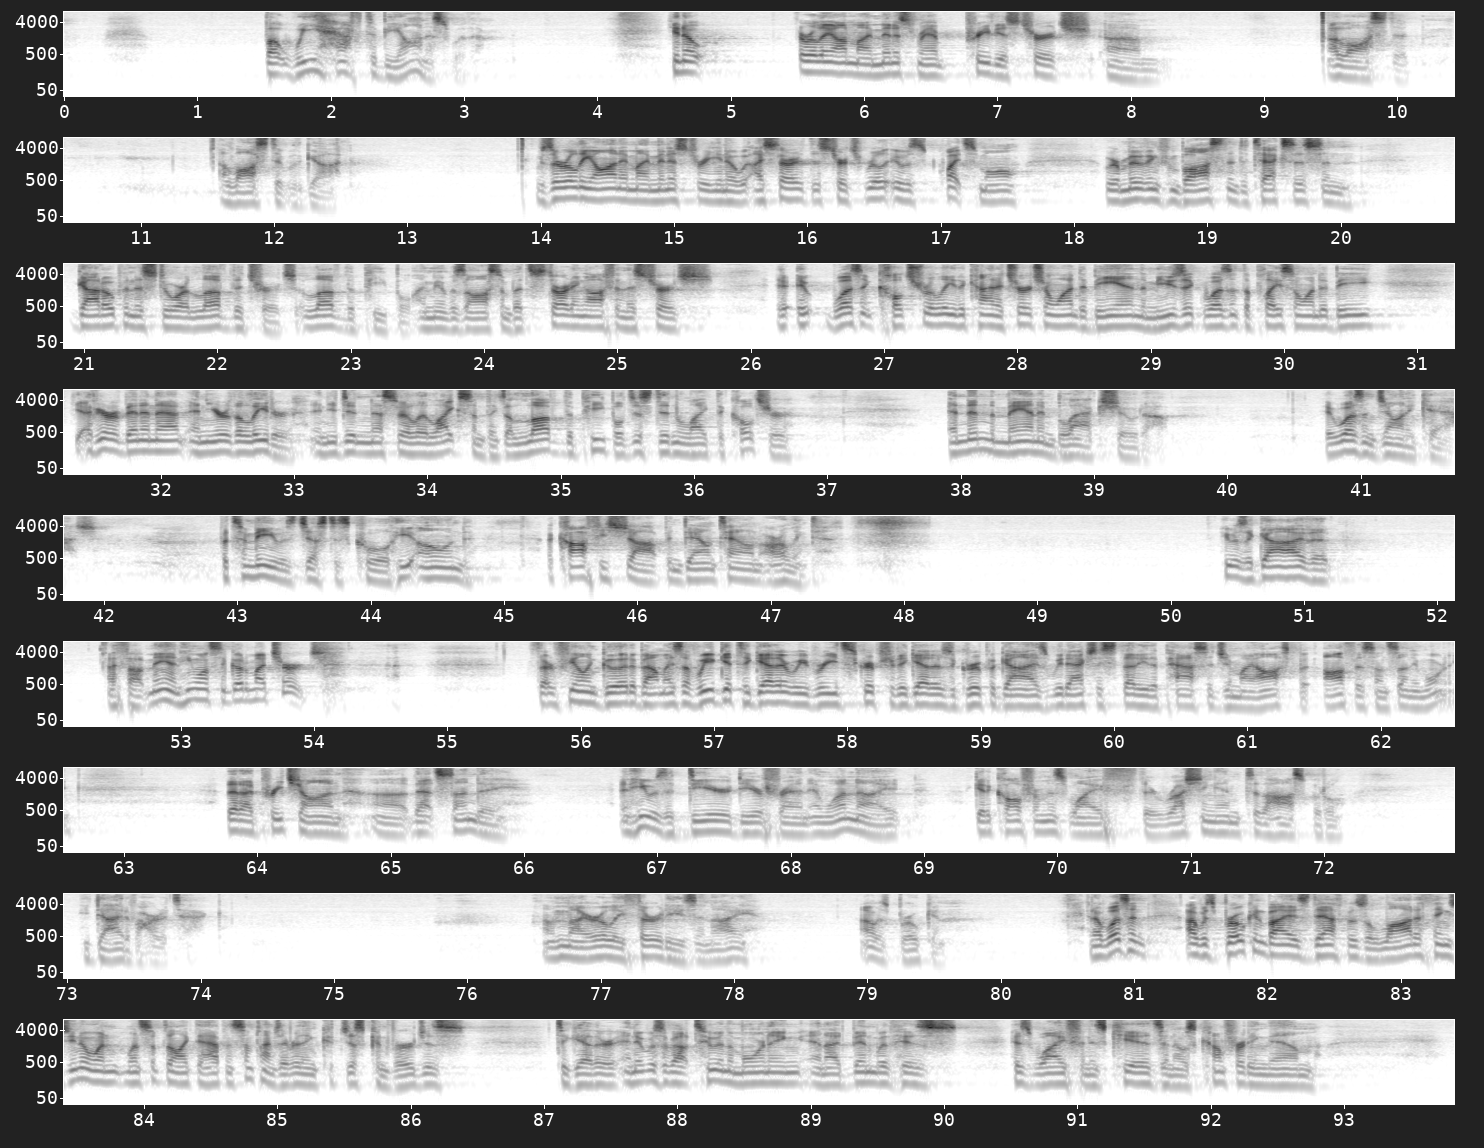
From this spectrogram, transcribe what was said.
but we have to be honest with Him. You know, early on my ministry, my previous church, um, I lost it. I lost it with God. It was early on in my ministry. You know, I started this church really, it was quite small. We were moving from Boston to Texas, and God opened this door. I loved the church, I loved the people. I mean, it was awesome. But starting off in this church, it, it wasn't culturally the kind of church I wanted to be in. The music wasn't the place I wanted to be. Have you ever been in that and you're the leader and you didn't necessarily like some things? I loved the people, just didn't like the culture. And then the man in black showed up. It wasn't Johnny Cash, but to me, it was just as cool. He owned a coffee shop in downtown Arlington. He was a guy that I thought, man, he wants to go to my church started feeling good about myself. We'd get together, we'd read scripture together as a group of guys. We'd actually study the passage in my office on Sunday morning that I'd preach on uh, that Sunday. And he was a dear, dear friend. And one night, I get a call from his wife. They're rushing him to the hospital. He died of a heart attack. I'm in my early 30s, and I, I was broken. And I wasn't, I was broken by his death. There was a lot of things. You know, when, when something like that happens, sometimes everything could just converges together. And it was about two in the morning, and I'd been with his, his wife and his kids, and I was comforting them.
